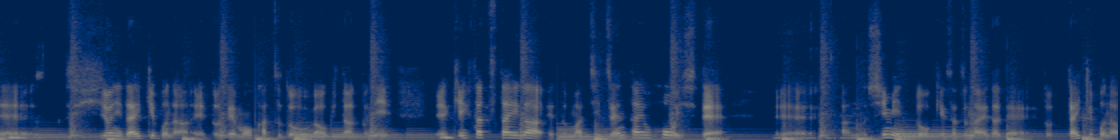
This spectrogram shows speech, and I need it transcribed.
えー非常に大規模な、えっとデモ活動が起きた後に、えー警察隊が、えっと街全体を包囲して、えーあの市民と警察の間で、えっと大規模な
